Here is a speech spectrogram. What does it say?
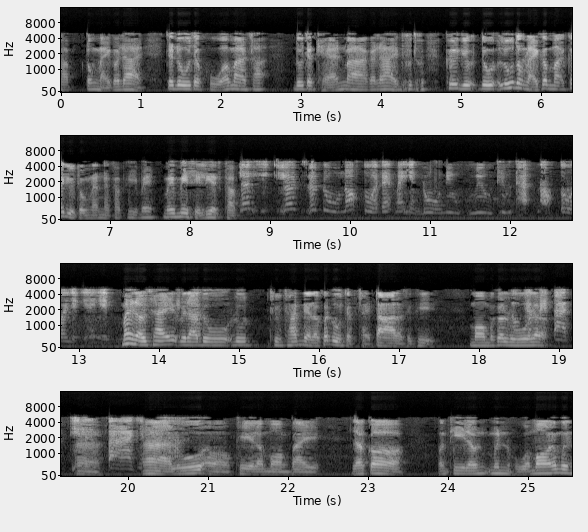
ครับ ตรงไหนก็ได้ จะดูจากหัวมาทะ ดูจากแขนมาก็ได้ ดูคืออยู่ดูรู้ตรงไหนก็มาก็อยู่ตรงนั้นนะครับ พี่ไม่ไม่ไม่ซีเรียสครับ แล้วแล้วแล้วดูนอกตัวได้ไหมอย่างดูนิววิวทิวทัศน์นอกตัวอย่างเงี้ยเห็นไม่เราใช้เวลาดูดูทิวทัศน์เนี่ยเราก็ดูจากสายตาเราสิพี่ มองมันก็รู้แล้วดูจากสายตาที่อ่าตาใช่ไหมอ่า รู้อ๋อโอเคเรามองไป แล้วก็บางทีเรามึนหัวมองแล้วมึน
